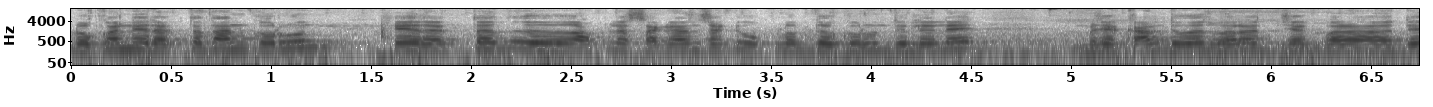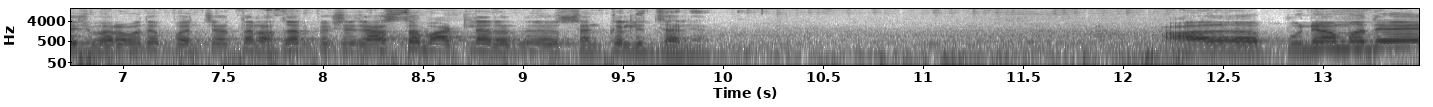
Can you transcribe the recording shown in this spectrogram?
लोकांनी रक्तदान करून हे रक्त आपल्या सगळ्यांसाठी उपलब्ध करून दिलेले आहे. म्हणजे काल दिवसभरात जगभरा देशभरामध्ये पंच्याहत्तर हजारपेक्षा जास्त बाटल्या रक संकलित झाल्या पुण्यामध्ये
